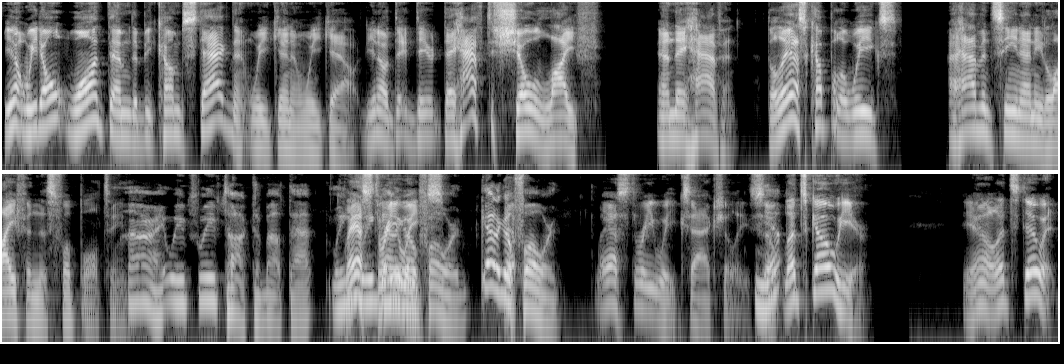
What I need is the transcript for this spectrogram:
you know, we don't want them to become stagnant week in and week out. You know, they they, they have to show life, and they haven't. The last couple of weeks, I haven't seen any life in this football team. All right, we've we've talked about that. We, Last we three weeks. Go forward. Got to go yep. forward. Last three weeks, actually. So yep. let's go here. Know, let's do it.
